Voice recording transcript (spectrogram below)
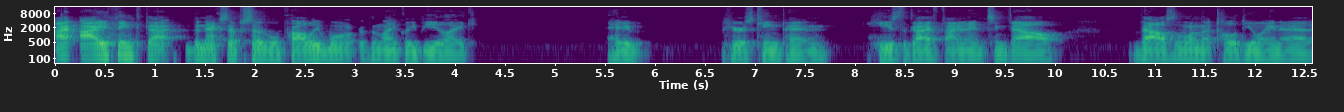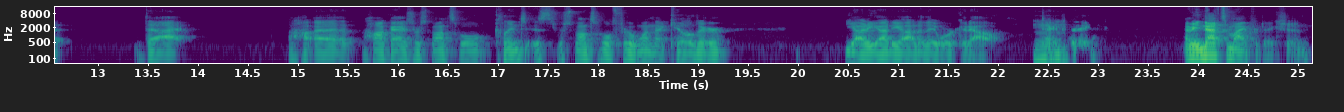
I I think that the next episode will probably more than likely be like, hey, here's Kingpin. He's the guy financing Val. Val's the one that told Yelena that uh, Hawkeye is responsible. Clint is responsible for the one that killed her. Yada yada yada. They work it out, type Mm. thing. I mean, that's my prediction.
